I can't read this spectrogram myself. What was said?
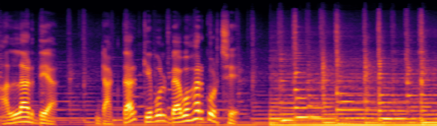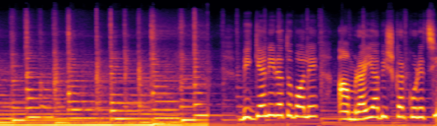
আল্লাহর দেয়া। ডাক্তার কেবল ব্যবহার করছে। বিজ্ঞানীরা তো বলে আমরাই আবিষ্কার করেছি।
